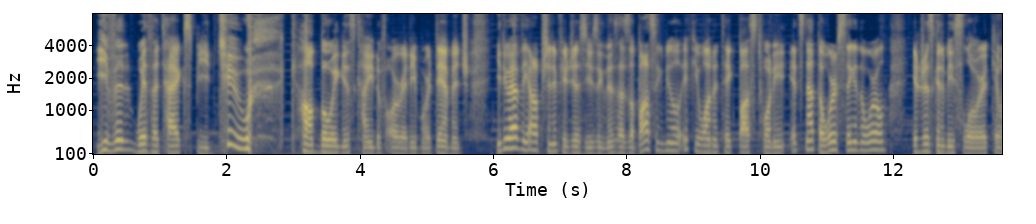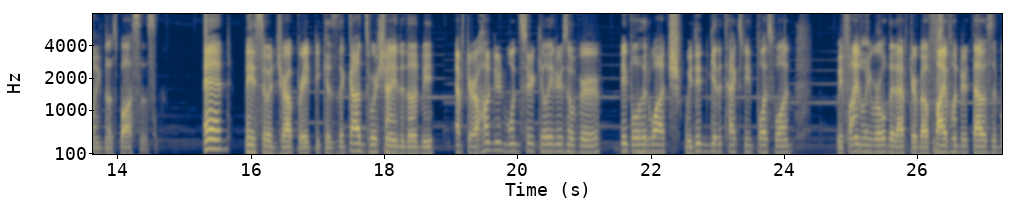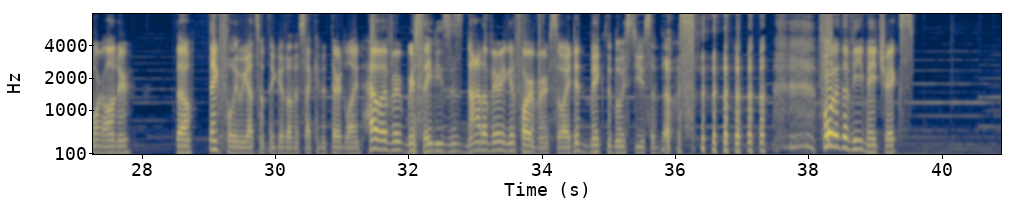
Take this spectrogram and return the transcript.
Even with attack speed 2, comboing is kind of already more damage. You do have the option if you're just using this as a bossing mule, if you want to take boss 20. It's not the worst thing in the world, you're just going to be slower at killing those bosses. And Meso and drop rate because the gods were shining on me. After 101 circulators over Maplehood Watch, we didn't get attack speed plus 1. We finally rolled it after about 500,000 more honor. So, Thankfully, we got something good on the second and third line. However, Mercedes is not a very good farmer, so I didn't make the most use of those. For the V Matrix,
